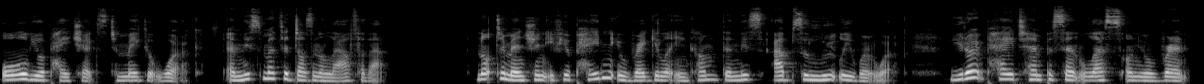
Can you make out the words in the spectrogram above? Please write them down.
all your paychecks to make it work, and this method doesn't allow for that. Not to mention, if you're paid an irregular income, then this absolutely won't work. You don't pay 10% less on your rent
